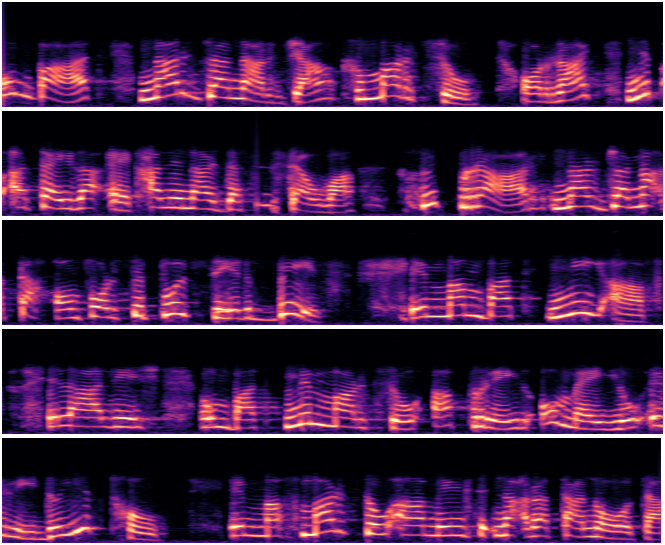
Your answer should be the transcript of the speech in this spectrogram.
U mbagħad narġa' narġa' f'Marzu, orrajt, nibqa' sejra hekk ħalli narda' sewwa, fi Frar narġa' naqtagħhom forsi pulzier biss, imma mbagħad nieqaf, il għaliex mbagħad minn Marzu, April u Mejju rridu jiftħu. imma f'martu għamilt naqra ta' nota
